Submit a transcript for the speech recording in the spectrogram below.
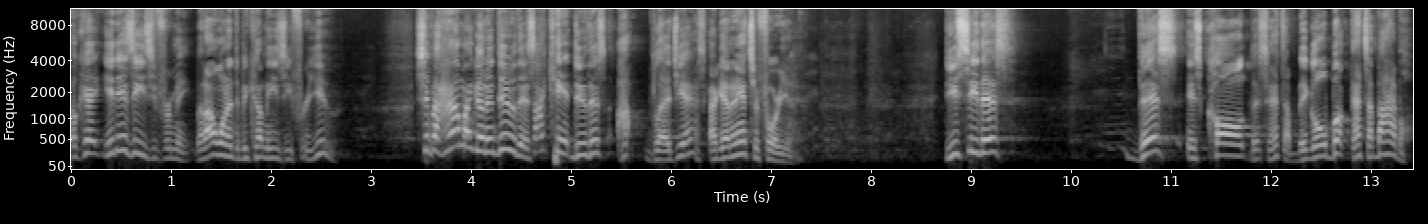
Okay? It is easy for me, but I want it to become easy for you. Say, but how am I going to do this? I can't do this. I'm glad you asked. I got an answer for you. Do you see this? This is called, this, that's a big old book. That's a Bible.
